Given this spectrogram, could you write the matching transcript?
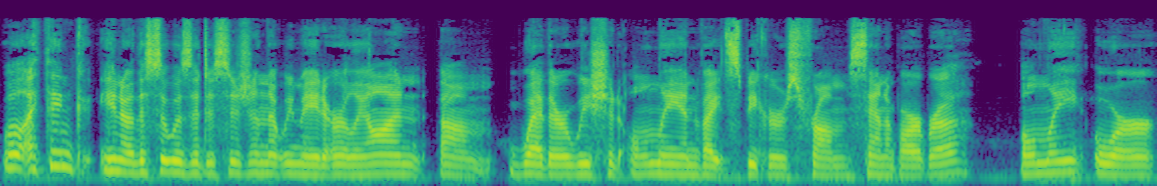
Well, I think you know this was a decision that we made early on um, whether we should only invite speakers from Santa Barbara only or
